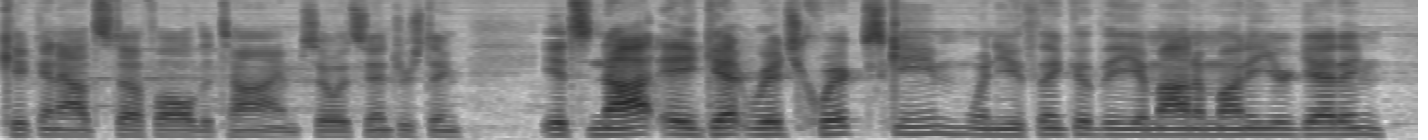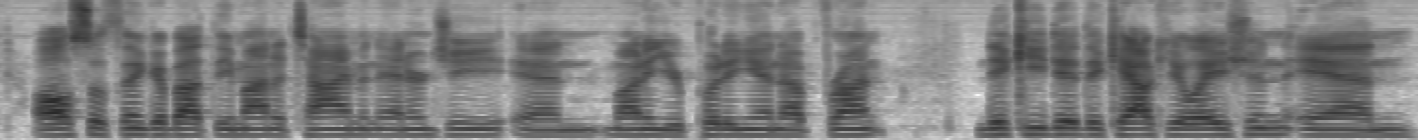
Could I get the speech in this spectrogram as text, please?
kicking out stuff all the time. So it's interesting. it's not a get rich quick scheme when you think of the amount of money you're getting. Also think about the amount of time and energy and money you're putting in up front. Nikki did the calculation and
